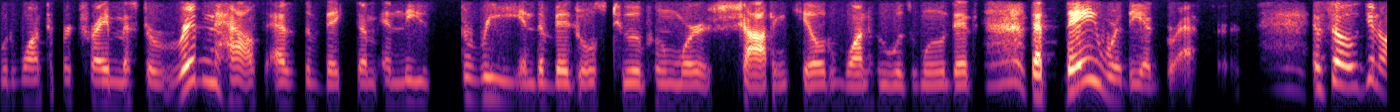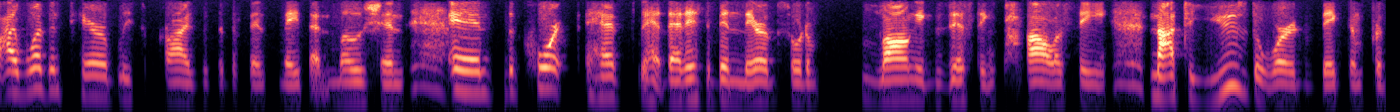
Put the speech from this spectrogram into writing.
would want to portray Mr. Rittenhouse as the victim and these three individuals, two of whom were shot and killed, one who was wounded, that they were the aggressors. And so, you know, I wasn't terribly surprised that the defense made that motion. And the court has that has been their sort of long existing policy not to use the word victim for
